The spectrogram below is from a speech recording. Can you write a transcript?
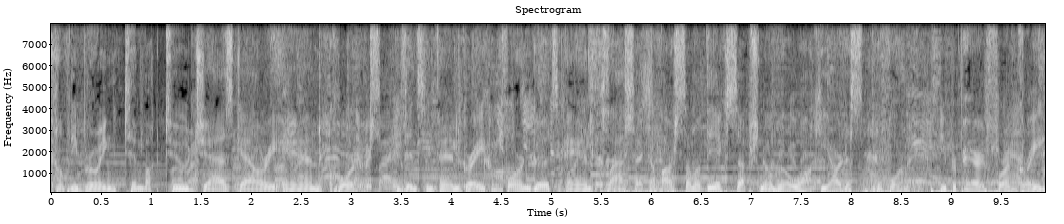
Company Brewing, Timbuktu, Jazz Gallery, and Quarters. Vincent Van Great, Foreign Goods, and Klassik are some of the exceptional Milwaukee artists performing. Be prepared for a great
